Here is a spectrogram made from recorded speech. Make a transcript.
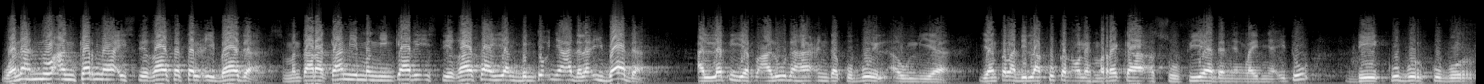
wa nahnu ankarna istighatsatal ibadah sementara kami mengingkari istighatsah yang bentuknya adalah ibadah allati yaf'alunaha 'inda kuburil yang telah dilakukan oleh mereka sufia dan yang lainnya itu di kubur-kubur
